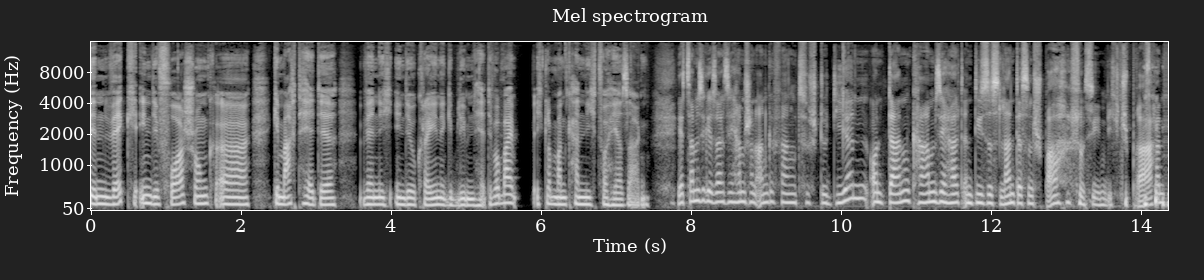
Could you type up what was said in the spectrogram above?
den Weg in die Forschung äh, gemacht hätte, wenn ich in der Ukraine geblieben hätte. Wobei, ich glaube, man kann nicht vorhersagen. Jetzt haben Sie gesagt, Sie haben schon angefangen zu studieren und dann kamen Sie halt in dieses Land, dessen Sprache Sie nicht sprachen.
